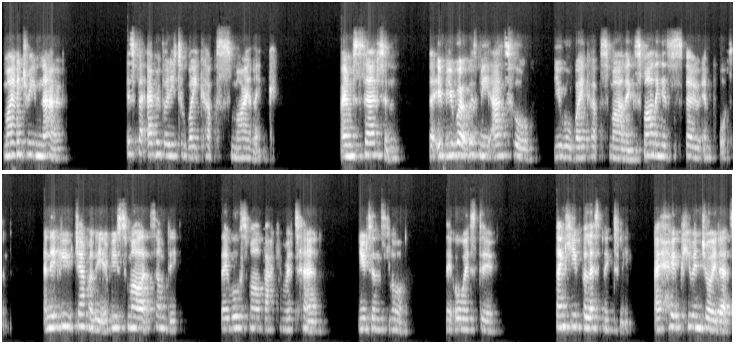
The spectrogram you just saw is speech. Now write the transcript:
My dream now is for everybody to wake up smiling. I am certain that if you work with me at all, you will wake up smiling. Smiling is so important. And if you generally, if you smile at somebody, they will smile back in return. Newton's law. They always do. Thank you for listening to me. I hope you enjoyed it,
